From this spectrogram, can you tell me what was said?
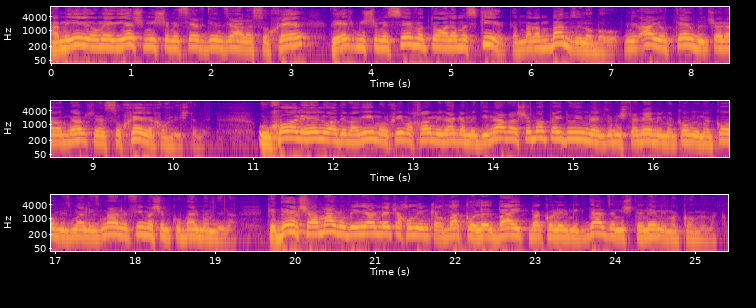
המאירי אומר, יש מי שמסב דין זה על הסוחר, ויש מי שמסב אותו על המשכיר. גם ברמב"ם זה לא ברור. נראה יותר בלשון הרמב"ם שהסוחר יכול להשתמש. וכל אלו הדברים הולכים אחר מנהג המדינה והשמות הידועים להם. זה משתנה ממקום למקום, מזמן לזמן, לפי מה שמקובל במדינה. כדרך שאמרנו בעניין מקח וממכר, מה כולל בית, מה כולל מגדל, זה משתנה ממקום למקום.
